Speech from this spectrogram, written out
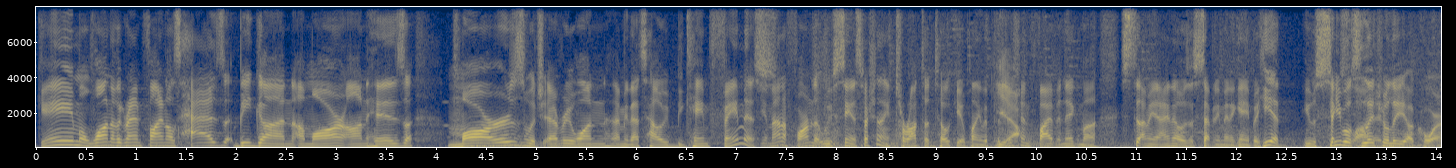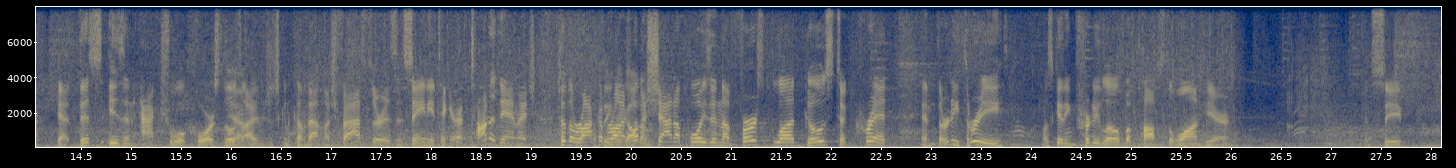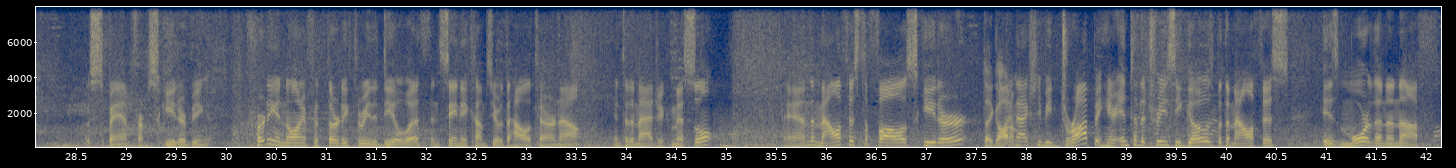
Game one of the grand finals has begun. Amar on his Mars, which everyone, I mean, that's how he became famous. The amount of farm that we've seen, especially in Toronto, Tokyo, playing the position Yeah. five Enigma. Still, I mean, I know it was a 70-minute game, but he had he was six He was slotted. literally a core. Yeah, this is an actual course. Those Yeah. items are just going to come that much faster. As Insania taking a ton of damage to the Rocket Barrage with a him. Shadow Poison. The first blood goes to Crit, and 33 was getting pretty low, but pops the wand here. You can see the spam from Skeeter being pretty annoying for 33 to deal with. Insania comes here with the Haloterra now into the Magic Missile. And the Malefice to follow Skeeter. They got Might him. actually be dropping here. Into the trees he goes, but the Malefice is more than enough.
